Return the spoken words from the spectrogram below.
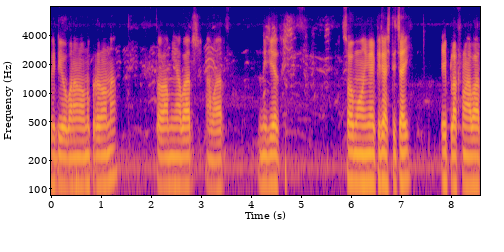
ভিডিও বানানোর অনুপ্রেরণা। তো আমি আবার আমার নিজের সব মহিমায় ফিরে আসতে চাই। এই প্ল্যাটফর্মে আবার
